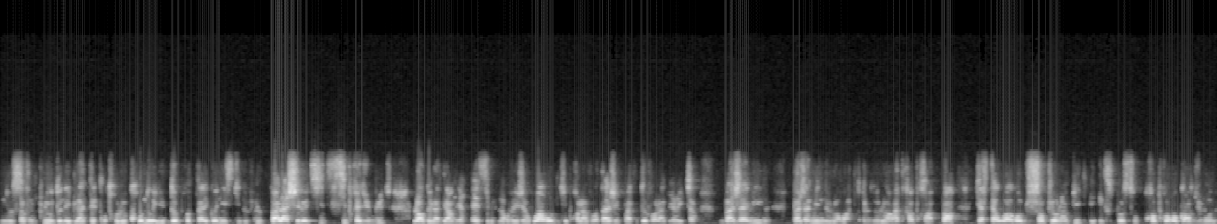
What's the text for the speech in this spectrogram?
Nous ne savons plus où donner de la tête entre le chrono et les deux protagonistes qui ne veulent pas lâcher le titre si près du but. Lors de la dernière S, c'est le Norvégien Warholm qui prend l'avantage et passe devant l'Américain Benjamin. Benjamin ne le, rattrapera pas. Casta Warholm, champion olympique, et explose son propre record du monde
